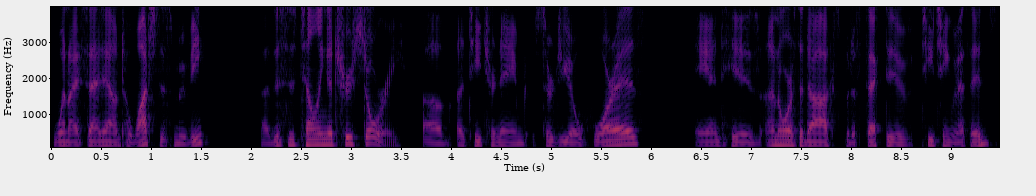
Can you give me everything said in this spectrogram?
when I sat down to watch this movie, uh, this is telling a true story of a teacher named Sergio Juarez and his unorthodox but effective teaching methods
